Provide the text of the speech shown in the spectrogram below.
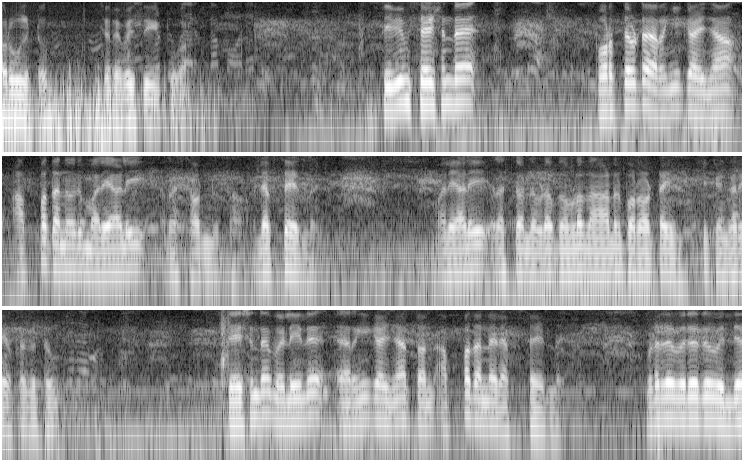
കുറവ് കിട്ടും. ചെറിയ പൈസക്ക് പോവാം. തിവിം സ്റ്റേഷന്റെ പുറത്തോട്ട് ഇറങ്ങിക്കഴിഞ്ഞാൽ അപ്പം തന്നെ ഒരു മലയാളി റെസ്റ്റോറന്റ് കിട്ടാം. ലെഫ്റ്റ് സൈഡിൽ മലയാളി റെസ്റ്റോറന്റ് ഇവിടെ നമ്മുടെ നാടൻ പൊറോട്ടയും ചിക്കൻ കറിയും ഒക്കെ കിട്ടും. സ്റ്റേഷന്റെ വെളിയിൽ ഇറങ്ങിക്കഴിഞ്ഞാൽ അപ്പം തന്നെ ലെഫ്റ്റ് സൈഡിൽ ഇവിടെ ഒരു ഒരു വലിയ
